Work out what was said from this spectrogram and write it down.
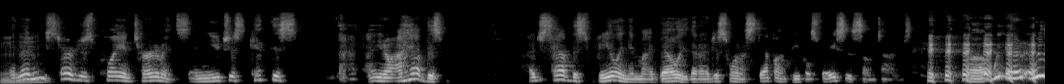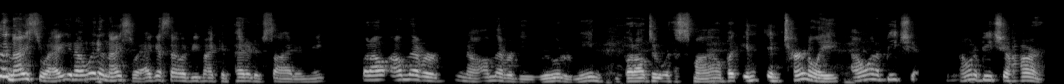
Mm-hmm. And then mm-hmm. we started just playing tournaments, and you just get this. You know, I have this. I just have this feeling in my belly that I just want to step on people's faces sometimes, uh, with, with, a nice way. You know, with a nice way. I guess that would be my competitive side in me. But I'll, I'll never, you know, I'll never be rude or mean. But I'll do it with a smile. But in, internally, I want to beat you. I want to beat you hard.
